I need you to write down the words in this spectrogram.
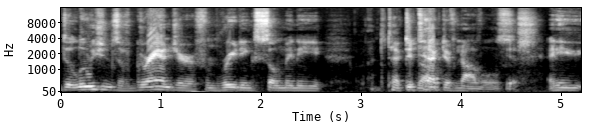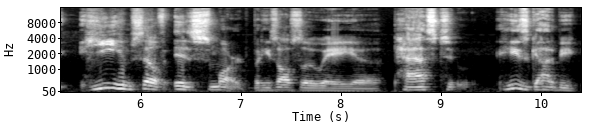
delusions of grandeur from reading so many detective. detective novels. Yes. and he he himself is smart, but he's also a uh, past. He's got to be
